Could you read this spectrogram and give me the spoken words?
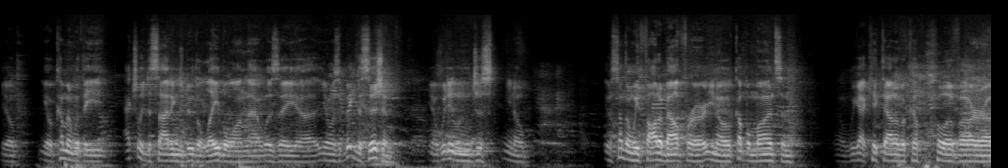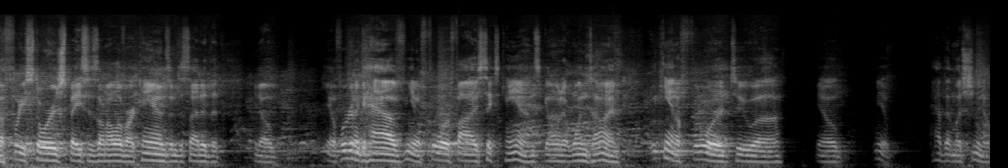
you know, you know, coming with the actually deciding to do the label on that was a uh, you know was a big decision. You know, we didn't just you know it was something we thought about for you know a couple months and we got kicked out of a couple of our uh, free storage spaces on all of our cans and decided that, you know, you know, if we're going to have you know four, five, six cans going at one time, we can't afford to, uh, you know, you know, have that much, you know,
